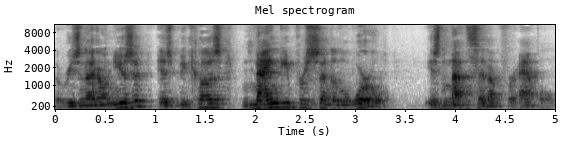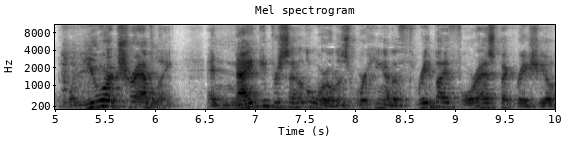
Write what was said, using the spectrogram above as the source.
The reason I don't use it is because 90% of the world is not set up for Apple. When you are traveling and 90% of the world is working on a 3 by 4 aspect ratio,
